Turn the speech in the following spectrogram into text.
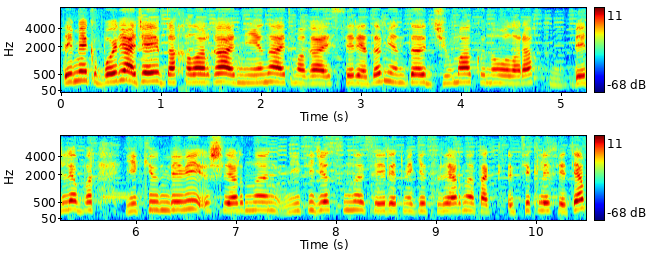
демек бөле ажайып дахаларга нені айтмага истер едім. Енді жума күні оларақ белі бір екеунлеви ишлерінің нәтижесini сейретмеге сіздерні теклиф етем.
